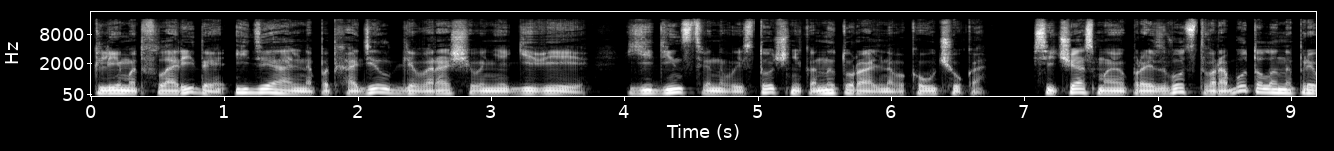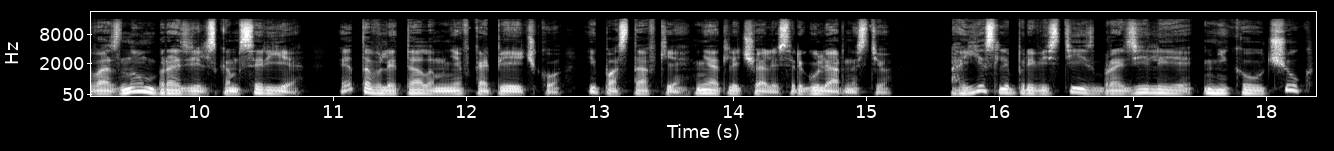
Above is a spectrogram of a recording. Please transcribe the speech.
Климат Флориды идеально подходил для выращивания гивеи, единственного источника натурального каучука. Сейчас мое производство работало на привозном бразильском сырье. Это влетало мне в копеечку, и поставки не отличались регулярностью. А если привезти из Бразилии не каучук,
